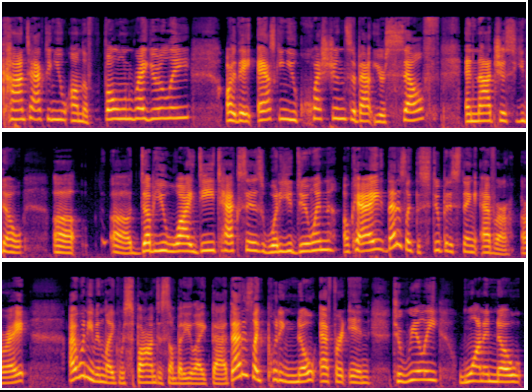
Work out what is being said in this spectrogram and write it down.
contacting you on the phone regularly. Are they asking you questions about yourself and not just, you know, uh, uh, WYD taxes. What are you doing? Okay. That is like the stupidest thing ever. All right. I wouldn't even like respond to somebody like that. That is like putting no effort in to really want to know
